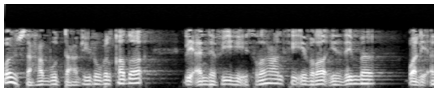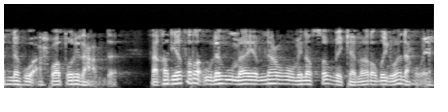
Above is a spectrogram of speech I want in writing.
ويستحب التعجيل بالقضاء لأن فيه إسراعا في إبراء الذمة ولأنه أحوط للعبد فقد يطرأ له ما يمنعه من الصوم كمرض ونحوه.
